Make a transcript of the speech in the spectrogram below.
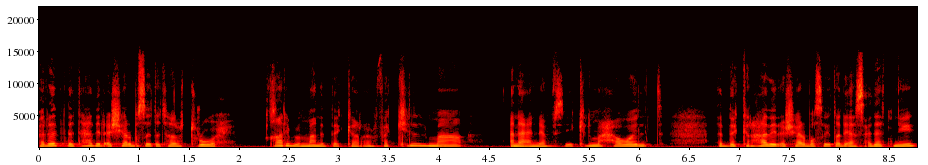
فلذة هذه الأشياء البسيطة ترى تروح. غالبا ما نتذكرها. فكل ما أنا عن نفسي كل ما حاولت أتذكر هذه الأشياء البسيطة اللي أسعدتني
